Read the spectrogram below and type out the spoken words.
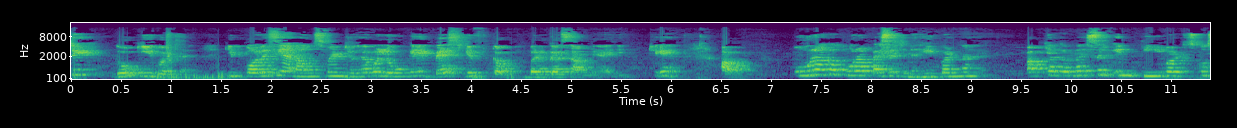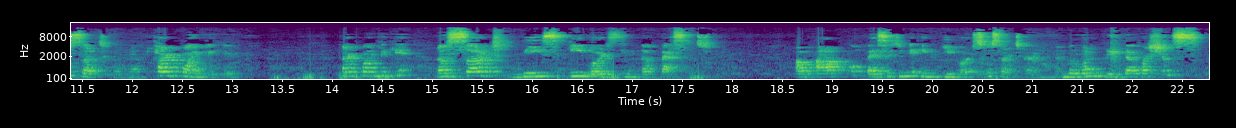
ठीक, दो कीवर्ड हैं कि पॉलिसी अनाउंसमेंट जो है वो लोगों के लिए बेस्ट गिफ्ट कब बनकर सामने आएगी, ठीक है? अब, पूरा का पूरा पैसेज नहीं पढ़ना है। अब क्या करना है? सिर्फ़ इन कीवर्ड्स को सर्च करना है। थर्ड पॉइंट लिखिए थर्ड पॉइंट लिखिए now search these keywords in the passage अब आपको पैसेज में इन कीवर्ड्स को सर्च करना है। Number one read the questions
